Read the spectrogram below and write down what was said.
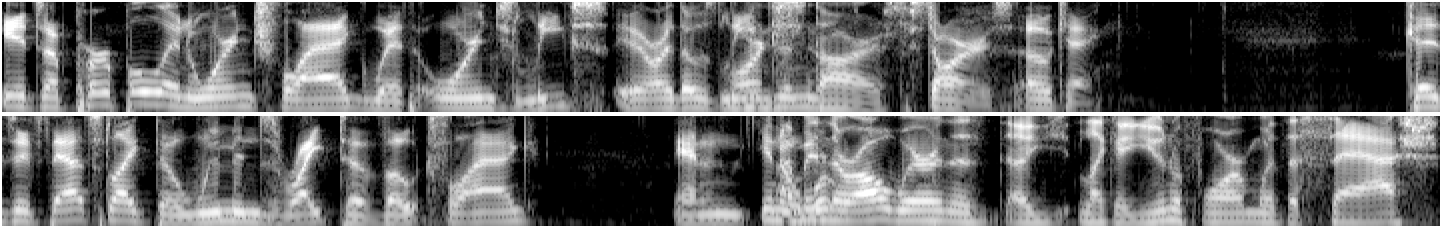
it's a purple and orange flag with orange leaves. Are those leaves? Orange stars. Stars. Okay. Because if that's like the women's right to vote flag, and you know, I mean, they're all wearing this uh, like a uniform with a sash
